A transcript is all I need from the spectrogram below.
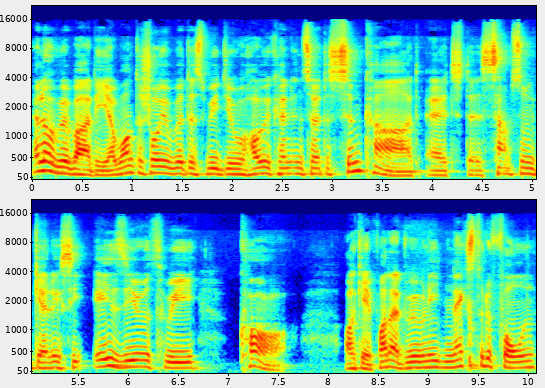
Hello everybody, I want to show you with this video how you can insert a SIM card at the Samsung Galaxy A03 Core. Okay, for that we will need next to the phone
